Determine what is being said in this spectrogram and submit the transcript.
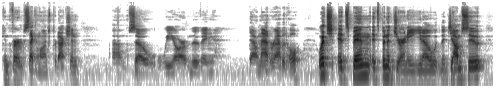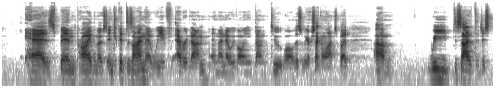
confirmed second launch production. Um, so we are moving down that rabbit hole, which it's been it's been a journey. You know, the jumpsuit has been probably the most intricate design that we've ever done, and I know we've only done two. Well, this will be our second launch, but um, we decided to just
